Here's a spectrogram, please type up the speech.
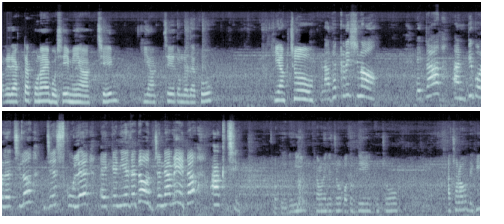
ঘরের একটা কোনায় বসে মেয়ে আঁকছে। কি আঁকছে তোমরা দেখো। কি আঁকছো? রাধাকৃষ্ণ। এটা আন্টি বলেছিল যে স্কুলে একে নিয়ে যেতে ওর জন্য আমি এটা আঁকছি। ওকে দেখি কেমন এঁকেছো কত দিয়ে এঁকেছো? দেখি।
